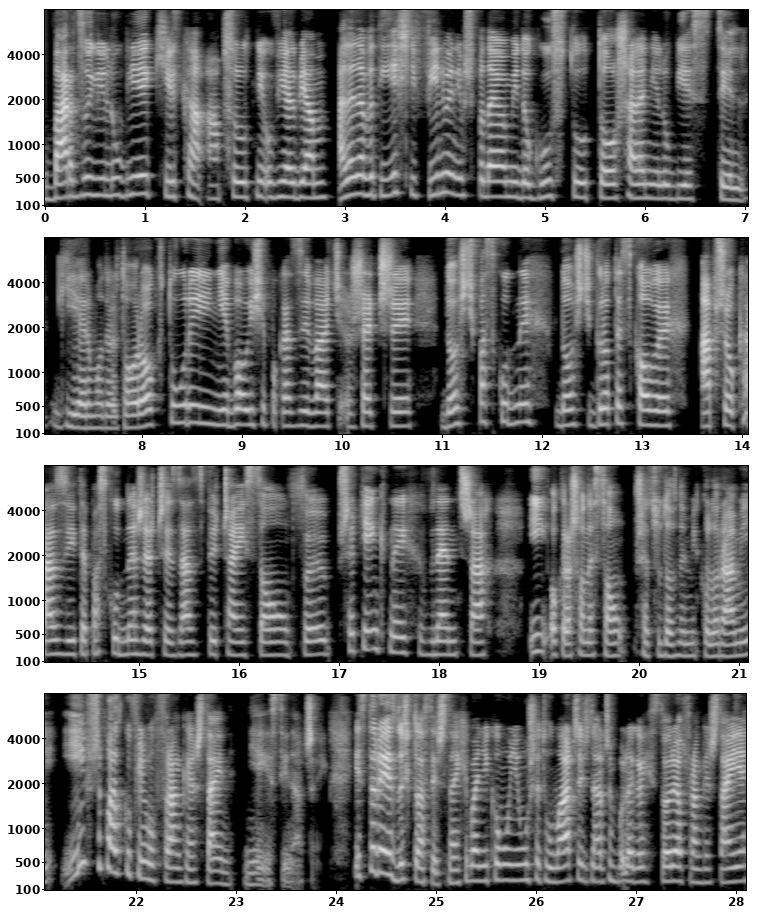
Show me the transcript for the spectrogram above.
bardzo je lubię, kilka absolutnie uwielbiam, ale nawet jeśli filmy nie przypadają mi do gustu, to szalenie lubię styl Guillermo del Toro, który nie boi się pokazywać rzeczy dość paskudnych, dość groteskowych, a przy okazji te paskudne rzeczy zazwyczaj są w przepięknych wnętrzach i okraszone są przecudownymi kolorami i w przypadku filmu Frankenstein nie jest inaczej. Historia jest dość klasyczna i chyba nikomu nie muszę tłumaczyć, na czym polega historia o Frankensteinie,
